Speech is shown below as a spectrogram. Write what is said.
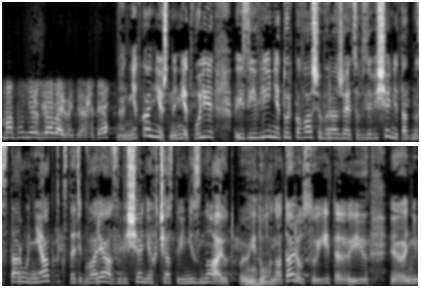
могу не разговаривать даже, да? А, Нет, конечно, нет. Волеизъявление только ваше выражается в завещании. Это односторонний акт. Кстати говоря, о завещаниях часто и не знают. Идут к нотариусу и, это- и, э, не,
